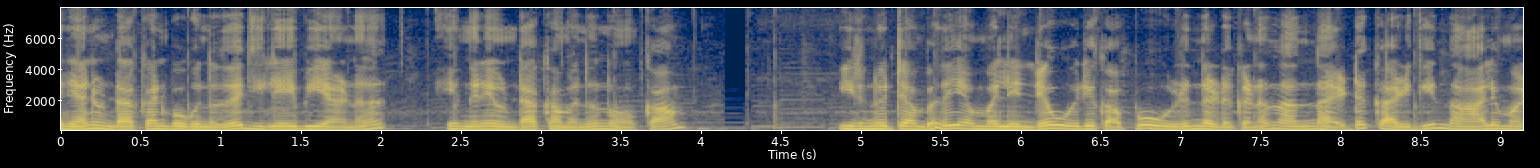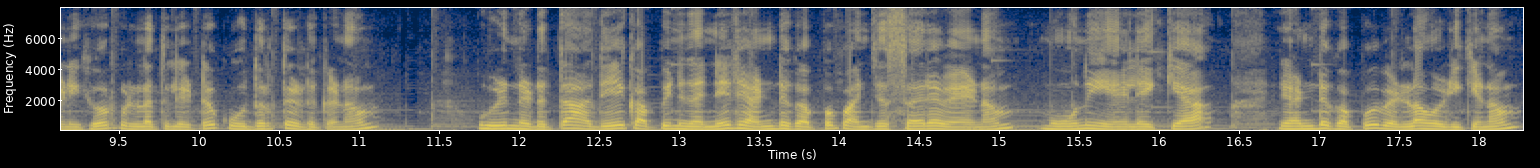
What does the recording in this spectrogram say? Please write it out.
ഞാൻ ഉണ്ടാക്കാൻ പോകുന്നത് ജിലേബിയാണ്. എങ്ങനെ ഉണ്ടാക്കാമെന്ന് നോക്കാം. ഇരുന്നൂറ്റമ്പത് എം എല്ലിന്റെ ഒരു കപ്പ് ഉഴുന്നെടുക്കണം. നന്നായിട്ട് കഴുകി നാല് മണിക്കൂർ വെള്ളത്തിലിട്ട് കുതിർത്തെടുക്കണം. ഉഴുന്നെടുത്ത അതേ കപ്പിന് തന്നെ രണ്ട് കപ്പ് പഞ്ചസാര വേണം. മൂന്ന് ഏലയ്ക്ക രണ്ട് കപ്പ് വെള്ളം ഒഴിക്കണം.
